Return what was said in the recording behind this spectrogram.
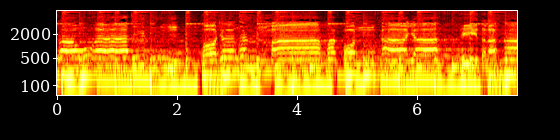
เสาร์อาทิตย์ขอเชิญท่านมาพักผ่อนกายา ที่ตลาดน้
